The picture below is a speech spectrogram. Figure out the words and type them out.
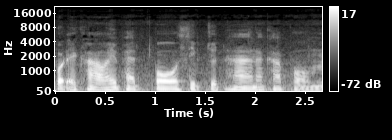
ปลดไอคาว iPad Pro 10.5 นะครับผม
